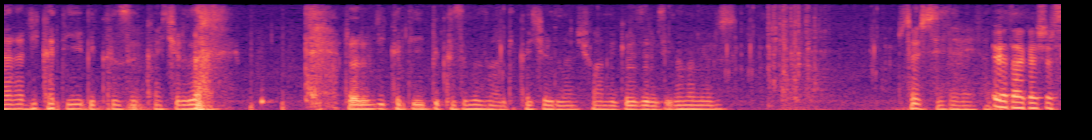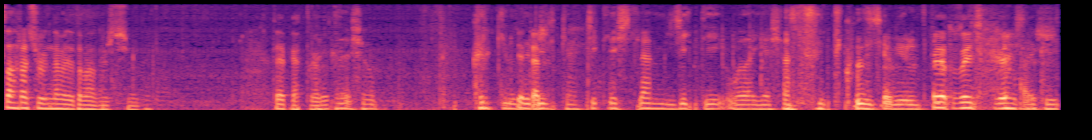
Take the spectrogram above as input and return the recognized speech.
Rararika diye bir kızı kaçırdılar. Rararika diye bir kızımız vardı kaçırdılar. Şu anda gözlerimize inanamıyoruz. Söz sizde beyefendi. Evet arkadaşlar, Sahra Çölü'nden Vedat'a bağlıyoruz şimdi. Tep yattı Vedat. Arkadaşlar 40 yılda Yeter. bir gerçekleştirilmeyecek diye olay yaşandı. Konuşamıyoruz. Vedat uzaya çıktı gençler.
